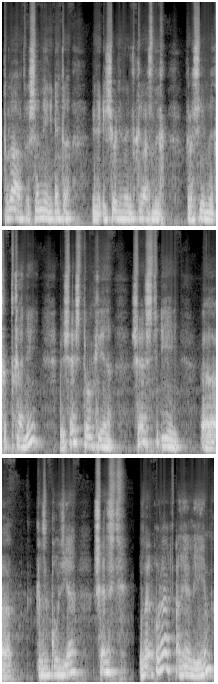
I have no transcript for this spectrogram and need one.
Турат шани – это еще один из красных красивых тканей, вешеш – тонкие шерсть и э, козакузья, шерсть, в урат алелим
